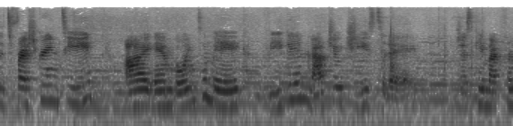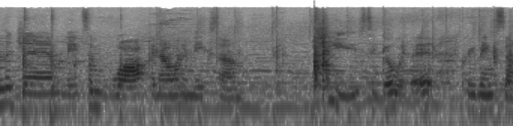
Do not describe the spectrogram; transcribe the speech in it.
It's Fresh Green T. I am going to make vegan nacho cheese today. Just came back from the gym, made some guac, and now I want to make some cheese to go with it. Craving some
